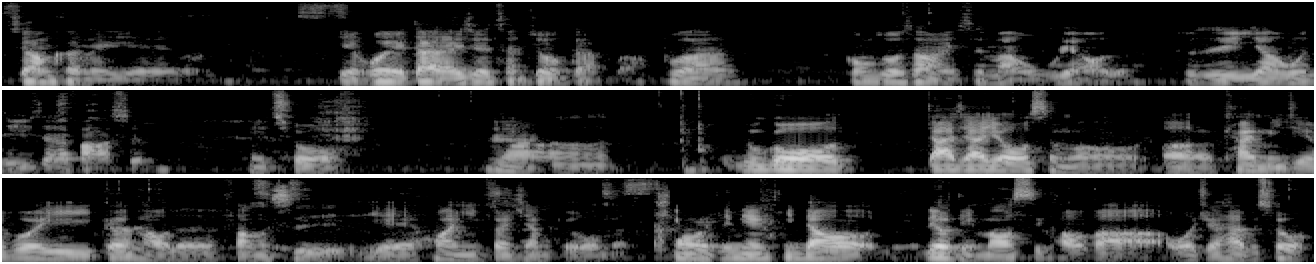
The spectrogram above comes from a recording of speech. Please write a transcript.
这样可能也也会带来一些成就感吧。不然工作上也是蛮无聊的，就是一样问题一直在发生。没错。那如果大家有什么呃开敏捷会议更好的方式，也欢迎分享给我们。像我今天听到六顶帽思考法，我觉得还不错，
